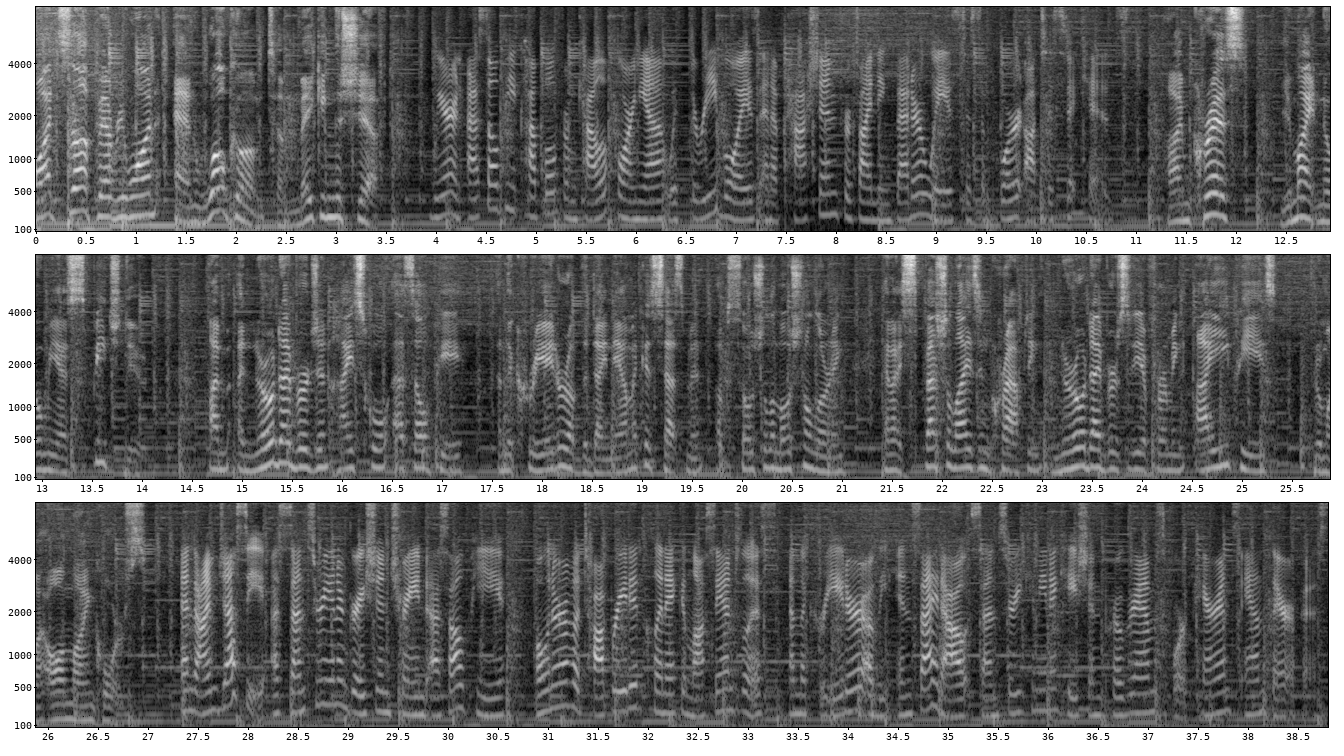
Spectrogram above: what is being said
What's up, everyone, and welcome to Making the Shift. We're an SLP couple from California with three boys and a passion for finding better ways to support autistic kids. I'm Chris. You might know me as Speech Dude. I'm a neurodivergent high school SLP and the creator of the dynamic assessment of social emotional learning, and I specialize in crafting neurodiversity affirming IEPs through my online course. And I'm Jessie, a sensory integration trained SLP, owner of a top rated clinic in Los Angeles, and the creator of the Inside Out sensory communication programs for parents and therapists.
